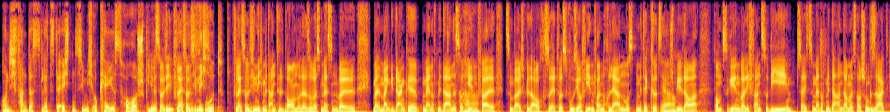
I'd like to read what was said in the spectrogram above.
Und ich fand das letzte echt ein ziemlich okayes Horrorspiel. Vielleicht sollte ich, vielleicht sollte ich nicht, gut? vielleicht sollte ich nicht mit Until Dawn oder sowas messen, weil mein, mein Gedanke, Man of Medan ist auf Aha. jeden Fall zum Beispiel auch so etwas, wo sie auf jeden Fall noch lernen mussten, mit der kürzeren ja. Spieldauer umzugehen, weil ich fand so die, das habe ich zu Man of Medan damals auch schon gesagt,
